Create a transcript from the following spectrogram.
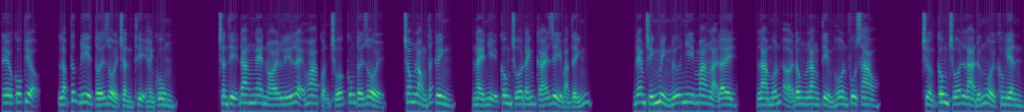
Têu cô kiệu, lập tức đi tới rồi Trần Thị hành cung. Trần Thị đang nghe nói Lý Lệ Hoa quận chúa cũng tới rồi, trong lòng thất kinh, này nhị công chúa đánh cái gì bản tính. Đem chính mình nữ nhi mang lại đây, là muốn ở Đông Lăng tìm hôn phu sao. Trưởng công chúa là đứng ngồi không yên,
